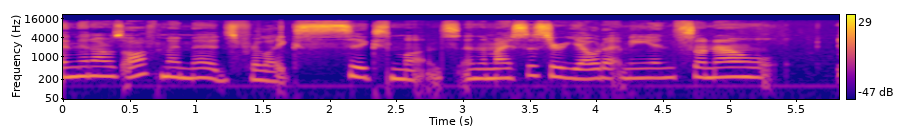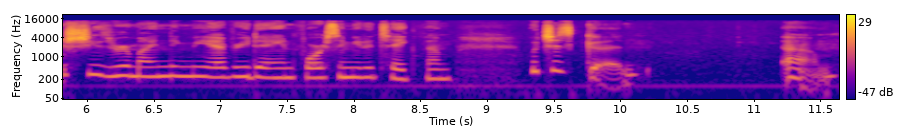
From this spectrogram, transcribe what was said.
And then I was off my meds for like six months, and then my sister yelled at me, and so now she's reminding me every day and forcing me to take them, which is good. Um,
